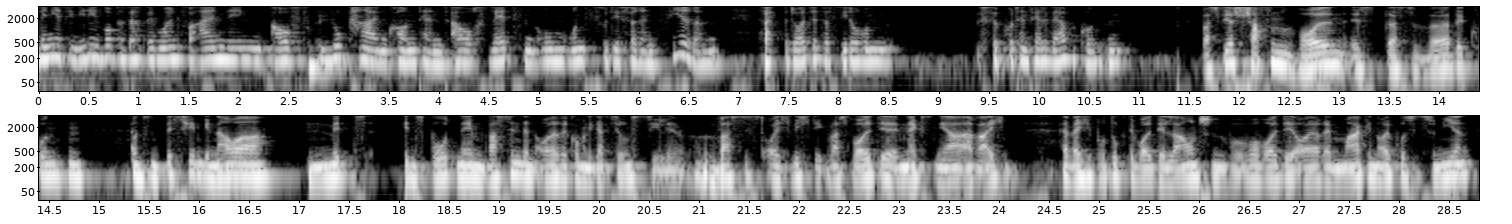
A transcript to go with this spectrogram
Wenn jetzt die Mediengruppe sagt, wir wollen vor allen Dingen auf lokalen Content auch setzen, um uns zu differenzieren, was bedeutet das wiederum für potenzielle Werbekunden? Was wir schaffen wollen, ist, dass Werbekunden uns ein bisschen genauer mit ins Boot nehmen, was sind denn eure Kommunikationsziele? Was ist euch wichtig? Was wollt ihr im nächsten Jahr erreichen? Äh, welche Produkte wollt ihr launchen? Wo, wo wollt ihr eure Marke neu positionieren?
